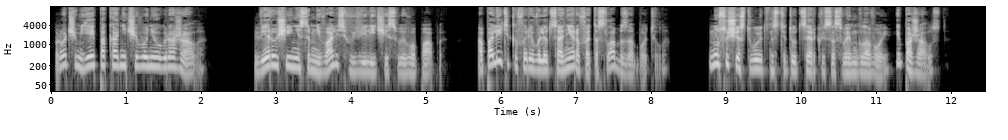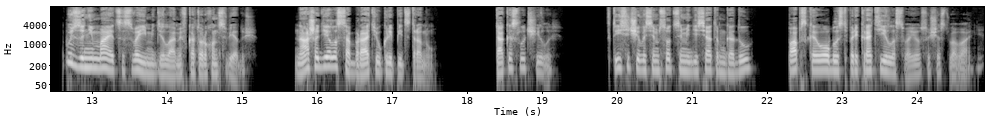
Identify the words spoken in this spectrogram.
Впрочем, ей пока ничего не угрожало. Верующие не сомневались в величии своего папы, а политиков и революционеров это слабо заботило. Ну, существует институт церкви со своим главой, и пожалуйста. Пусть занимается своими делами, в которых он сведущ. Наше дело собрать и укрепить страну. Так и случилось. В 1870 году Папская область прекратила свое существование.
